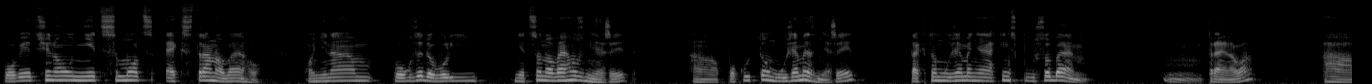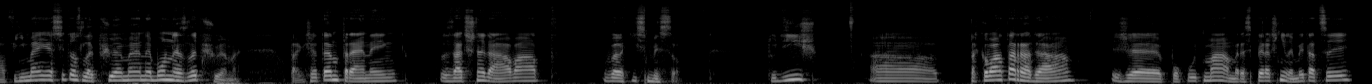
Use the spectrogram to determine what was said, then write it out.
povětšinou nic moc extra nového. Oni nám pouze dovolí něco nového změřit a pokud to můžeme změřit, tak to můžeme nějakým způsobem hmm, trénovat a víme, jestli to zlepšujeme nebo nezlepšujeme. Takže ten trénink začne dávat velký smysl. Tudíž a, taková ta rada, že pokud mám respirační limitaci,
